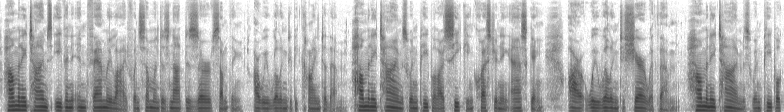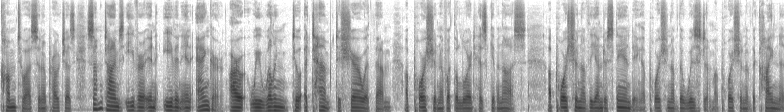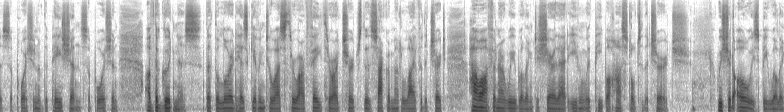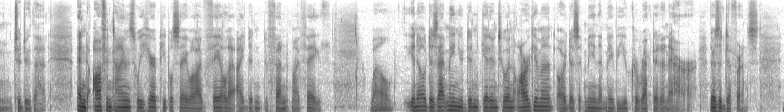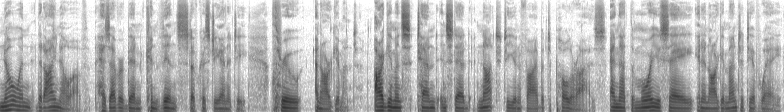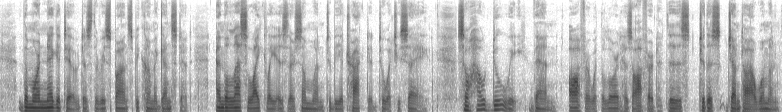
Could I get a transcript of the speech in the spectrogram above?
How many times, even in family life, when someone does not deserve something, are we willing to be kind to them? How many times, when people are seeking, questioning, asking, are we willing to share with them? How many times, when people come to us and approach us, sometimes even in, even in anger, are we willing to attempt to share with them a portion of what the Lord has given us? A portion of the understanding, a portion of the wisdom, a portion of the kindness, a portion of the patience, a portion of the goodness that the Lord has given to us through our faith, through our church, through the sacramental life of the church. How often are we willing to share that even with people hostile to the church? We should always be willing to do that. And oftentimes we hear people say, Well, I've failed, I didn't defend my faith. Well, you know, does that mean you didn't get into an argument or does it mean that maybe you corrected an error? There's a difference. No one that I know of has ever been convinced of Christianity through an argument. Arguments tend instead not to unify but to polarize, and that the more you say in an argumentative way, the more negative does the response become against it and the less likely is there someone to be attracted to what you say. So, how do we then offer what the Lord has offered to this, to this Gentile woman?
